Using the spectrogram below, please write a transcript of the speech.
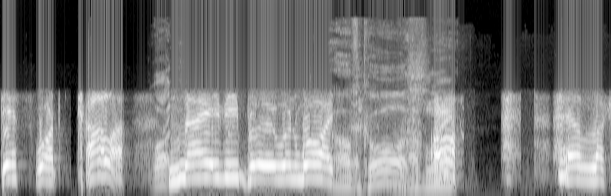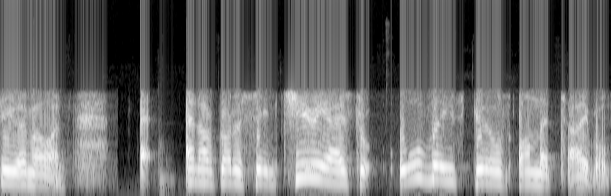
Guess what colour? What? Navy blue and white. Of course. Oh, how lucky am I? And I've got to send Cheerios to all these girls on that table.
